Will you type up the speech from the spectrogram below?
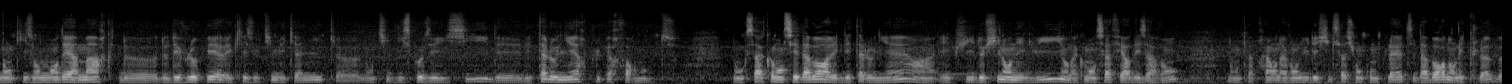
Donc ils ont demandé à Marc de, développer avec les outils mécaniques dont il disposait ici des talonnières plus performantes. Donc ça a commencé d'abord avec des talonnières, et puis de fil en aiguille, on a commencé à faire des avants. Donc après, on a vendu des fixations complètes, d'abord dans les clubs,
